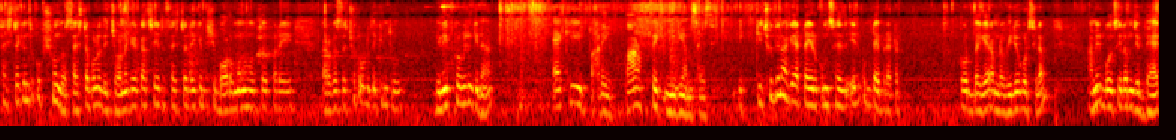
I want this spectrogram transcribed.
সাইজটা কিন্তু খুব সুন্দর। সাইজটা বলে দিচ্ছে। অনেকের কাছে এটা সাইজটা দেখে বেশি বড় মনে হতে পারে। কারোর কাছে ছোটো বলতে কিন্তু বিলিভ করবেন কি না একেবারে পারফেক্ট মিডিয়াম সাইজ কিছুদিন আগে একটা এরকম সাইজ এরকম টাইপের একটা টোট ব্যাগের আমরা ভিডিও করছিলাম। আমি বলছিলাম যে ব্যাগ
